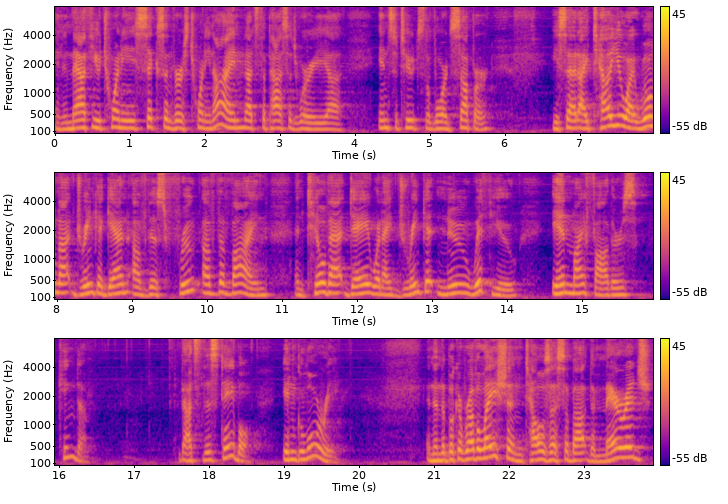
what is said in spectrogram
And in Matthew 26 and verse 29, that's the passage where he uh, institutes the Lord's Supper. He said, I tell you, I will not drink again of this fruit of the vine until that day when I drink it new with you in my Father's kingdom. That's this table in glory. And then the book of Revelation tells us about the marriage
